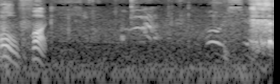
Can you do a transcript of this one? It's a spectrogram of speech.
Oh fuck. Holy shit.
